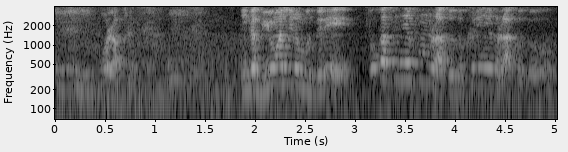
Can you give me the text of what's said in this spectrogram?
어려워요. 올라플렉스가. 그러니까 미용하시는 분들이 똑같은 제품을 놔둬도 클리닉을 놔둬도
